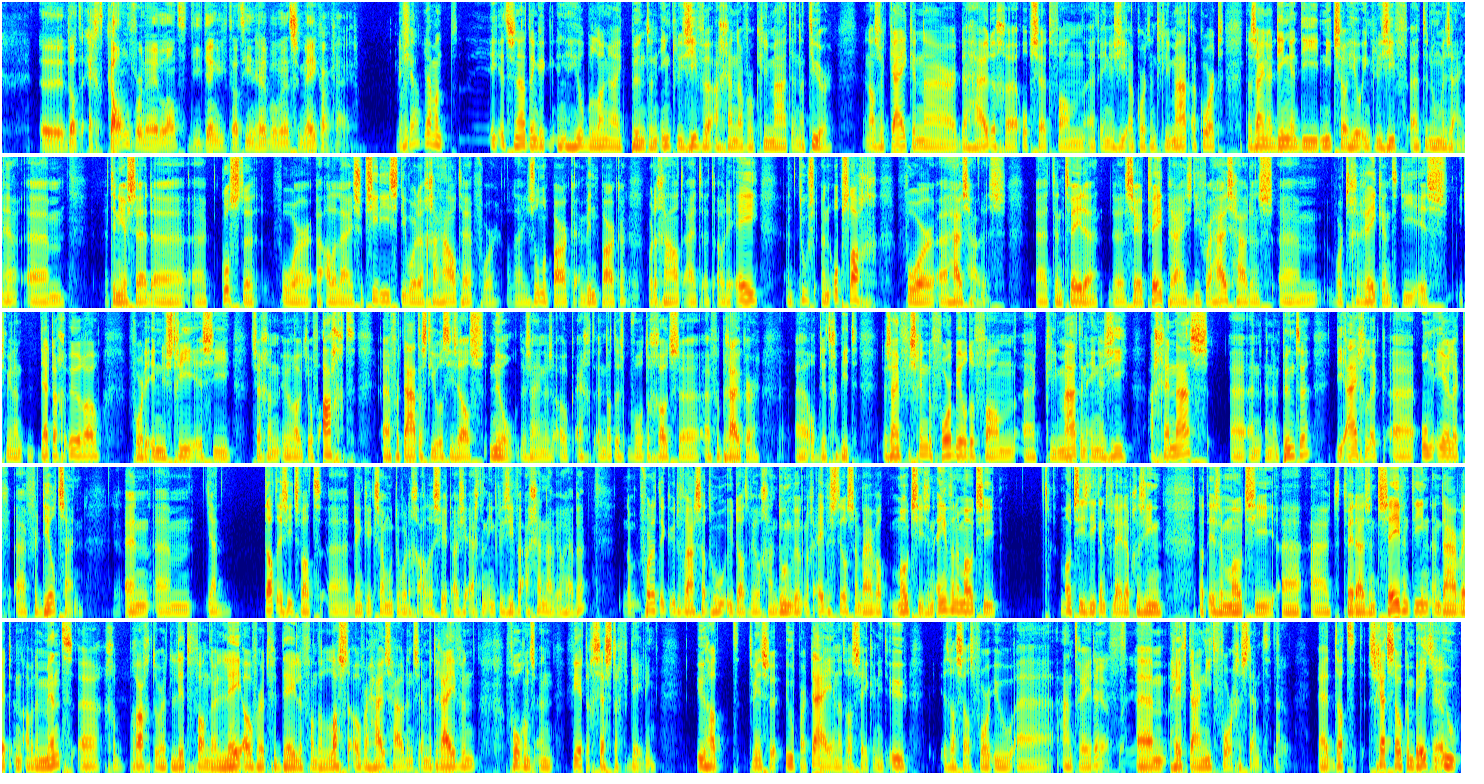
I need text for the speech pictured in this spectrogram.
uh, dat echt kan voor Nederland, die denk ik dat hij een heleboel mensen mee kan krijgen. Michel? Ja, want het is inderdaad denk ik een heel belangrijk punt, een inclusieve agenda voor klimaat en natuur. En als we kijken naar de huidige opzet van het energieakkoord en het klimaatakkoord, dan zijn er dingen die niet zo heel inclusief uh, te noemen zijn. Hè. Um, ten eerste de uh, kosten voor uh, allerlei subsidies die worden gehaald hè, voor allerlei zonneparken en windparken, worden gehaald uit het ODE, een, een opslag voor uh, huishoudens. ten tweede, de CO2-prijs die voor huishoudens um, wordt gerekend, die is iets meer dan 30 euro Voor de industrie is die zeg een eurotje of acht. Uh, voor Tata Steel is die zelfs nul. Er zijn dus ook echt, en dat is bijvoorbeeld de grootste uh, verbruiker uh, op dit gebied. Er zijn verschillende voorbeelden van klimaat- en energieagenda's en, en, en, punten die eigenlijk oneerlijk verdeeld zijn. Ja. En um, ja, dat is iets wat denk ik zou moeten worden geadresseerd als je echt een inclusieve agenda wil hebben. Dan, voordat ik u de vraag stel hoe u dat wil gaan doen, wil ik nog even stilstaan bij wat moties. En een van de motie moties die ik in het verleden heb gezien. Dat is een motie uh, uit 2017. En daar werd een abonnement uh, gebracht door het lid van de Lee over het verdelen van de lasten over huishoudens en bedrijven volgens een 40-60 verdeling. U had, tenminste uw partij, en dat was zeker niet u, het was zelfs voor uw uh, aantreden, ja, ja. um, heeft daar niet voor gestemd. Nou, ja. dat schetst ook een beetje uw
